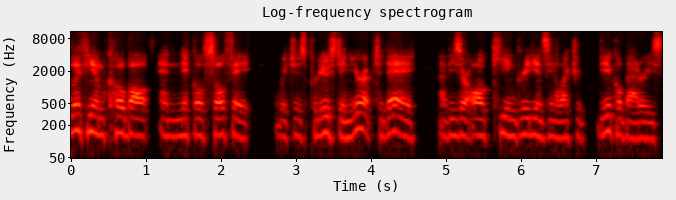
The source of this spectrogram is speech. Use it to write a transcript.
lithium, cobalt, and nickel sulfate, which is produced in Europe today, uh, these are all key ingredients in electric vehicle batteries,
